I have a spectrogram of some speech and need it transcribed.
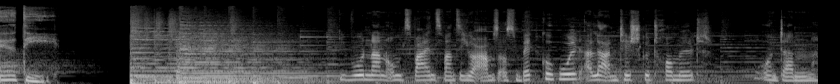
ARD. Die wurden dann um 22 Uhr abends aus dem Bett geholt, alle an den Tisch getrommelt und dann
